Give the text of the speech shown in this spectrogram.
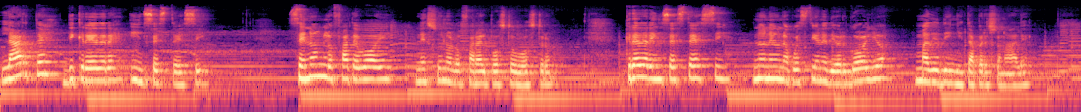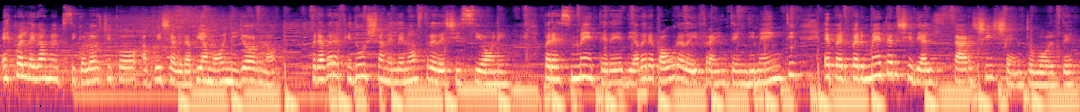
L'arte di credere in se stessi. Se non lo fate voi, nessuno lo farà al posto vostro. Credere in se stessi non è una questione di orgoglio, ma di dignità personale. È quel legame psicologico a cui ci aggrappiamo ogni giorno per avere fiducia nelle nostre decisioni, per smettere di avere paura dei fraintendimenti e per permetterci di alzarci cento volte.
